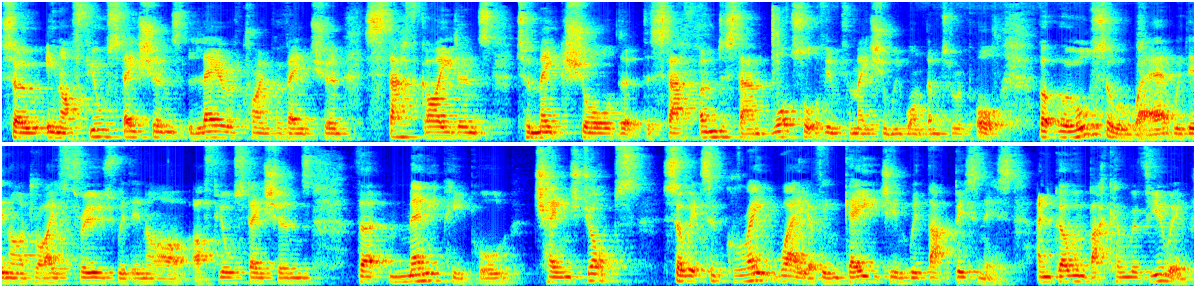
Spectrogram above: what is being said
So in our fuel stations, layer of crime prevention, staff guidance to make sure that the staff understand what sort of information we want them to report. But we're also aware within our drive-throughs, within our, our fuel stations, that many people change jobs. So it's a great way of engaging with that business and going back and reviewing.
